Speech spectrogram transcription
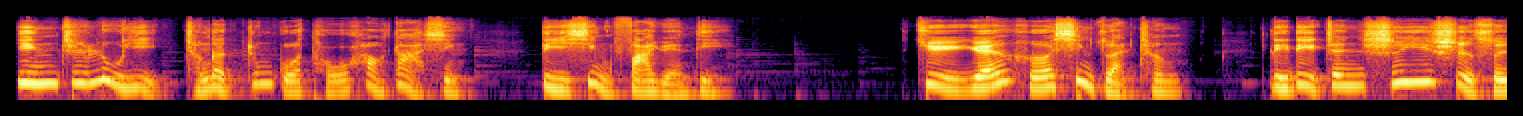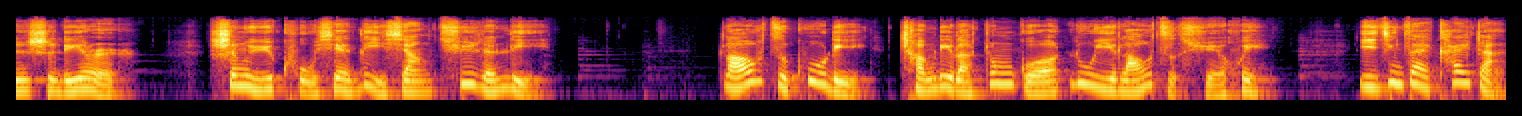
因之陆毅成了中国头号大姓，李姓发源地。据《元和信传》称，李立珍十一世孙是李耳，生于苦县栗乡曲仁里。老子故里成立了中国陆毅老子学会，已经在开展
